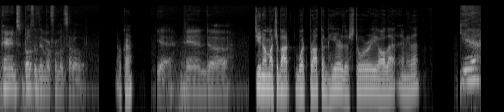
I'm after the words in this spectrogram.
parents both of them are from El Salvador Okay. yeah and uh Do you know much about what brought them here, their story, all that, any of that? Yeah,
